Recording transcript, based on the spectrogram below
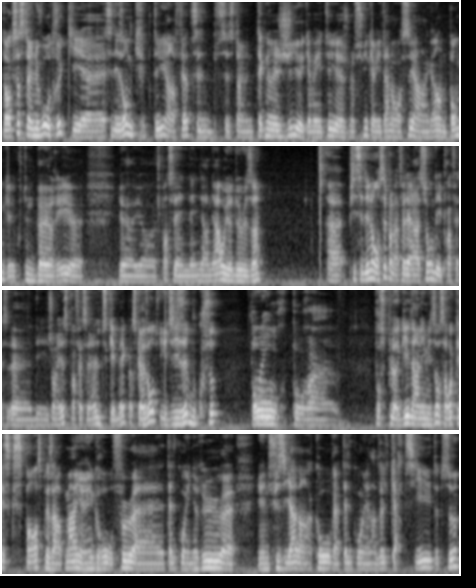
Donc ça, c'est un nouveau truc qui est... Euh, c'est des zones cryptées, en fait. C'est une technologie qui avait été... Je me souviens, qui avait été annoncée en grande pompe, qui avait coûté une beurrée... Euh, il y a, je pense l'année dernière ou il y a deux ans. Euh, puis c'est dénoncé par la Fédération des, euh, des journalistes professionnels du Québec parce qu'eux autres ils utilisaient beaucoup ça pour pour euh, pour se plugger dans les médias, pour savoir qu'est-ce qui se passe présentement. Il y a un gros feu à tel coin de rue, euh, il y a une fusillade en cours à tel coin, dans tel quartier, tout ça.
